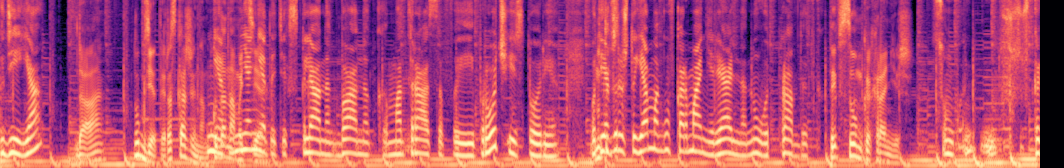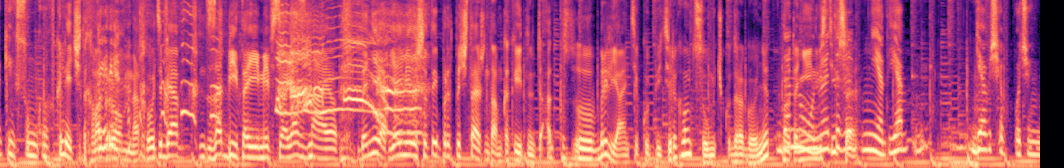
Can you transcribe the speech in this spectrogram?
где я? Да. Ну где ты? Расскажи нам. Нет, Куда нам у меня идти? нет этих склянок, банок, матрасов и прочие истории. Вот Ну, я ты говорю, что я могу в кармане реально, ну вот правда, Ты в сумках хранишь. Сумка. В каких сумках? В клетчатых, в огромных. У тебя забито ими все, я знаю. Да нет, я имею в виду, что ты предпочитаешь, ну, там, какие-то ну, а, э, бриллиантик купить или какую-нибудь сумочку дорогую, нет? Да это ну, не но это инвестиция. же... Нет, я, я вообще очень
